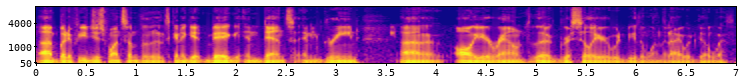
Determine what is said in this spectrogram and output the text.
Uh, but if you just want something that's going to get big and dense and green uh, all year round, the Gracilior would be the one that I would go with.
